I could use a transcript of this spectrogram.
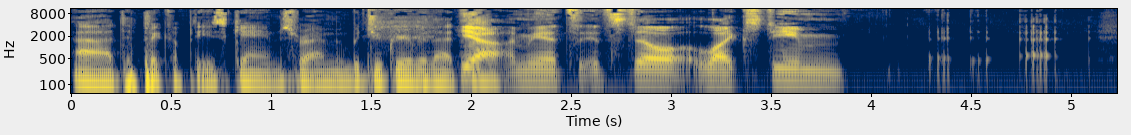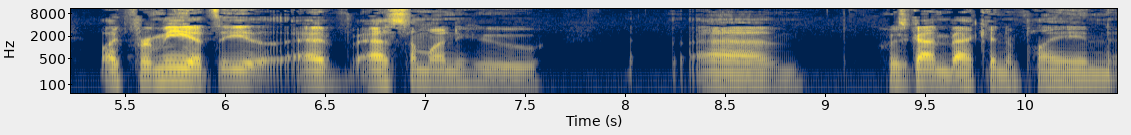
uh, to pick up these games, right? I mean, would you agree with that? Yeah, Tim? I mean it's it's still like Steam. Like for me, it's as as someone who um, who's gotten back into playing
